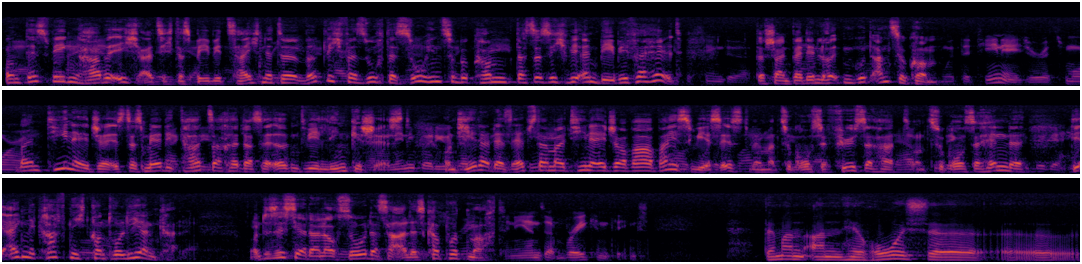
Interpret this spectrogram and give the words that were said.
Und deswegen habe ich, als ich das Baby zeichnete, wirklich versucht, es so hinzubekommen, dass es sich wie ein Baby verhält. Das scheint bei den Leuten gut anzukommen. Beim Teenager ist es mehr die Tatsache, dass er irgendwie linkisch ist. Und jeder, der selbst einmal Teenager war, weiß, wie es ist, wenn man zu große Füße hat und zu große Hände, die eigene Kraft nicht kontrollieren kann. Und es ist ja dann auch so, dass er alles kaputt macht. Wenn man an heroische äh,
